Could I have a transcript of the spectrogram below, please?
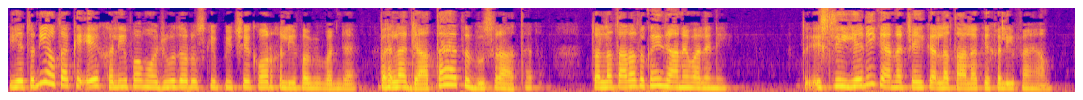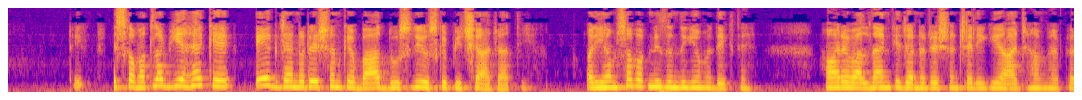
یہ تو نہیں ہوتا کہ ایک خلیفہ موجود اور اس کے پیچھے ایک اور خلیفہ بھی بن جائے۔ پہلا جاتا ہے تو دوسرا آتا ہے نا۔ تو اللہ تعالیٰ تو کہیں جانے والے نہیں۔ تو اس لیے یہ نہیں کہنا چاہیے کہ اللہ تعالیٰ کے خلیفہ ہیں ہم۔ ٹھیک؟ اس کا مطلب یہ ہے کہ ایک جنریشن کے بعد دوسری اس کے پیچھے آ جاتی ہے۔ اور یہ ہم سب اپنی زندگیوں میں دیکھتے ہیں۔ ہمارے والدین کی جنریشن چلی گئی، آج ہم ہے پھر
